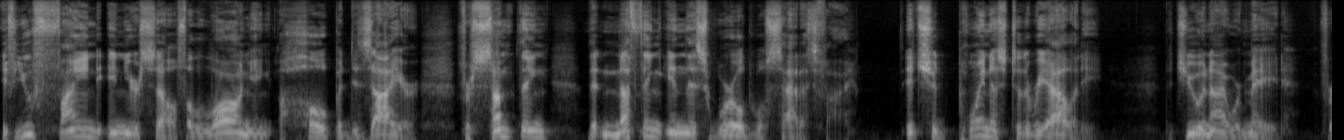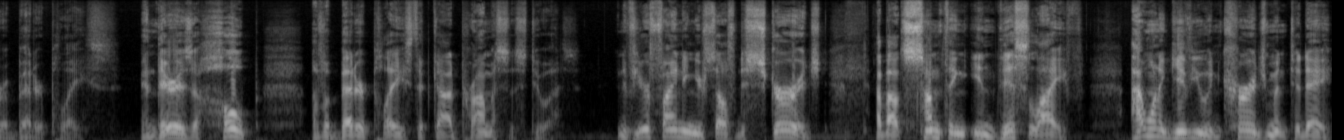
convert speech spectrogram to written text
If you find in yourself a longing, a hope, a desire for something that nothing in this world will satisfy, It should point us to the reality that you and I were made for a better place. And there is a hope of a better place that God promises to us. And if you're finding yourself discouraged about something in this life, I want to give you encouragement today.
